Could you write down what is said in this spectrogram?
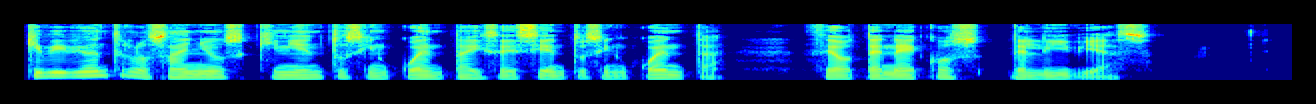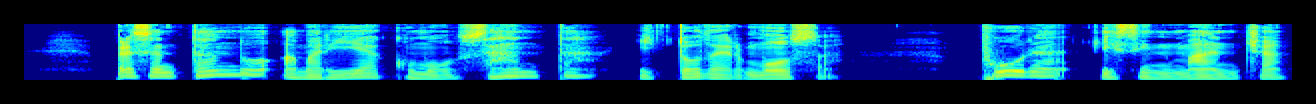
que vivió entre los años 550 y 650, Ceotenecos de Libias, presentando a María como santa y toda hermosa, pura y sin mancha,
